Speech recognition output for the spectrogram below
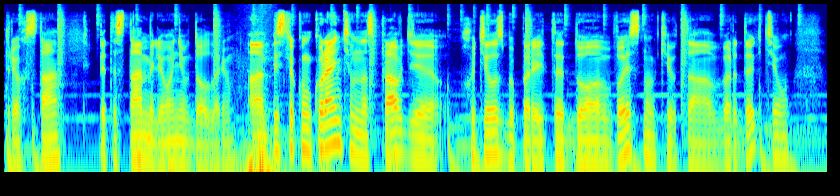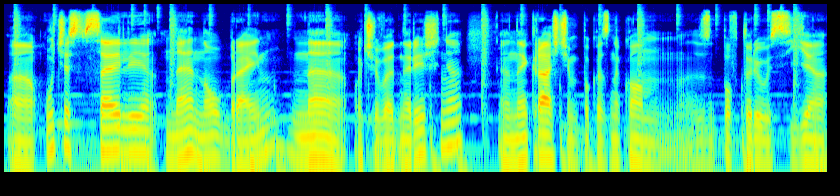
400-500 мільйонів доларів. А після конкурентів насправді хотілося б перейти до висновків та вердиктів. Е, Участь в сейлі не no-brain, не очевидне рішення. Е, Найкращим показником, повторюсь, є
